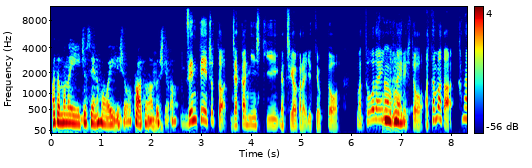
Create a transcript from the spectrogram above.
頭のいい女性の方がいいでしょ、パートナーとしては。前提ちょっと若干認識が違うから言っておくと、まあ、東大に入る人、頭が必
